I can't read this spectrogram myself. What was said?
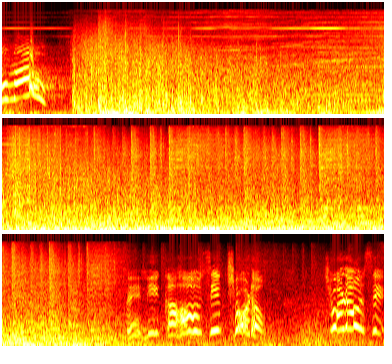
उमा! मैंने कहा उसे छोड़ो। छोड़ो उसे।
